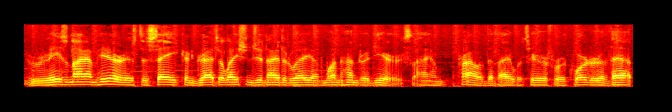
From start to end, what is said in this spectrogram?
The reason I am here is to say congratulations United Way on 100 years. I am proud that I was here for a quarter of that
